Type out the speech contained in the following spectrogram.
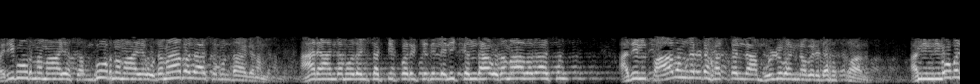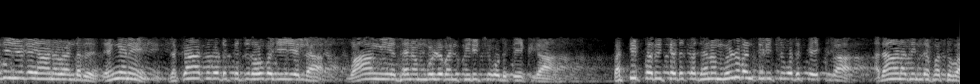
പരിപൂർണമായ സമ്പൂർണമായ ഉടമാവകാശമുണ്ടാകണം. ആരാന്റെ മുതൽ തട്ടിപ്പറിച്ചതിൽ എനിക്കെന്താ ഉടമാവകാശം? അതിൽ പാവങ്ങളുടെ ഹക്കല്ല മുഴുവൻ അവരുടെ ഹക്കാണ്. അതിൽ രൂപ ചെയ്യുകയാണ് വേണ്ടത്. എങ്ങനെ? ജക്കാത്ത് കൊടുത്തിട്ട് രൂപ ചെയ്യല്ല. വാങ്ങിയ ധനം മുഴുവൻ തിരിച്ചു കൊടുത്തേക്കുക. തട്ടിപ്പറിച്ചെടുത്ത ധനം മുഴുവൻ തിരിച്ചു കൊടുത്തേക്കുക. അതാണ് അതിന്റെ ഫത്വ.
